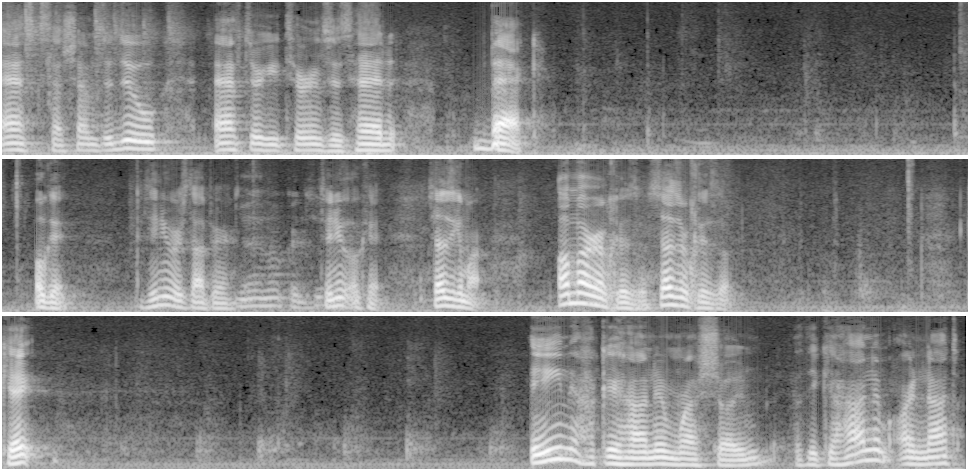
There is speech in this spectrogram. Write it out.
asks Hashem to do after he turns his head back. Okay, continue or stop here? Yeah, no, continue. Continue. Okay. Says Gemara. Amar Rav. Says Rav. Okay. Ein hakehanim rashoim. The kehanim are not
